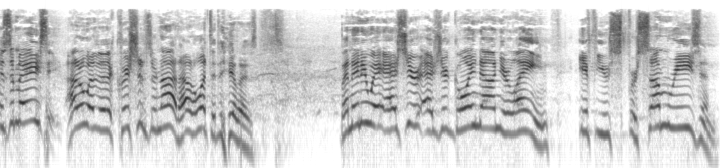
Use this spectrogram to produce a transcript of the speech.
it's amazing. I don't know whether they're Christians or not. I don't know what the deal is. But anyway, as you're, as you're going down your lane, if you, for some reason,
